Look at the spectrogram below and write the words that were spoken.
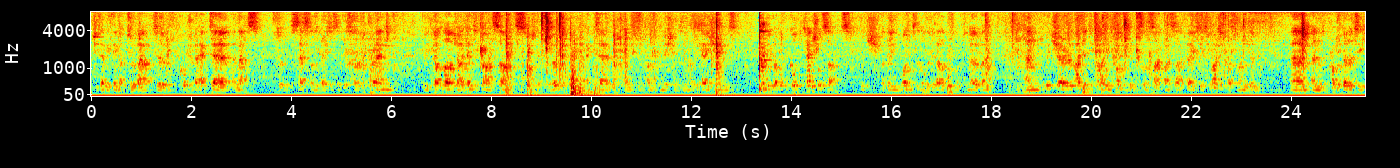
which is everything up to about um, a quarter of a hectare, and that's sort of assessed on the basis of historic trend. We've got large identified sites, which is over a hectare, which comes from permissions and allocations. And we've got what we call potential sites, which are the ones that all the developers want to know about, and which are identified in confidence on a site-by-site basis right across London, um, and the probability,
